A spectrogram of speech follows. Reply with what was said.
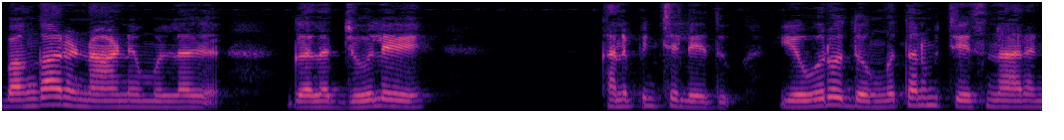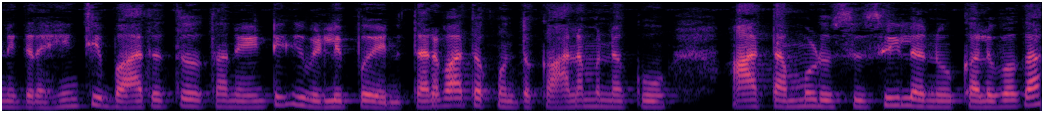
బంగారు నాణ్యముల గల జోలే కనిపించలేదు. ఎవరో దొంగతనం చేసినారని గ్రహించి బాధతో తన ఇంటికి వెళ్ళిపోయాను తర్వాత కొంతకాలమునకు ఆ తమ్ముడు సుశీలను కలువగా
